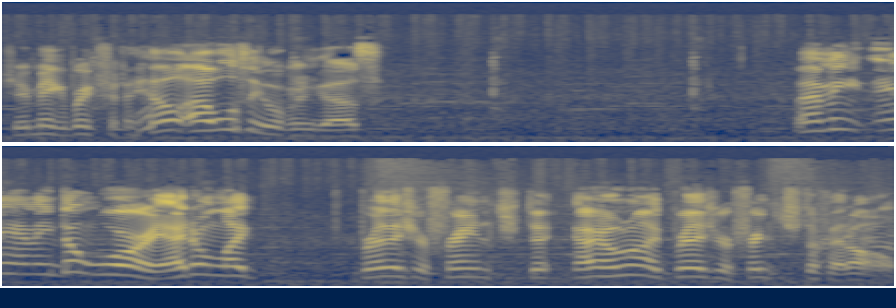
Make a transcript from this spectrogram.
Should we make a break for the hill? Oh, we'll see where it goes. I mean, eh, I mean, don't worry. I don't like British or French. I don't like British or French stuff at all.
